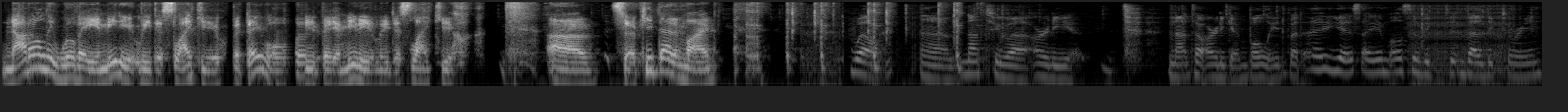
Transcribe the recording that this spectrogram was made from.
not only will they immediately dislike you, but they will they immediately dislike you. uh, so keep that in mind. Well, um, not to uh, already, not to already get bullied, but uh, yes, I am also vict- valedictorian.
